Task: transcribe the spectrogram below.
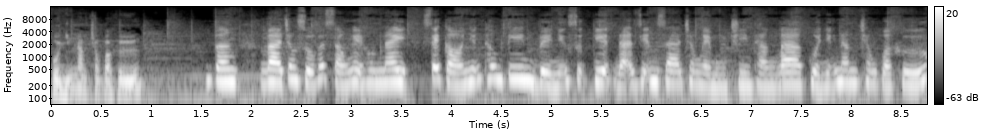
của những năm trong quá khứ. Vâng, và trong số phát sóng ngày hôm nay sẽ có những thông tin về những sự kiện đã diễn ra trong ngày 9 tháng 3 của những năm trong quá khứ.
